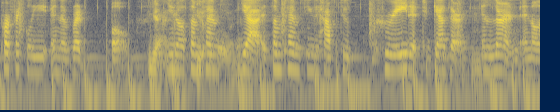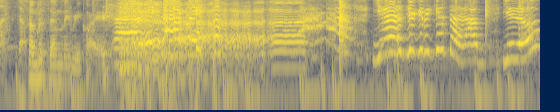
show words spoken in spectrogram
perfectly in a red bow. Yeah. You know, sometimes yeah, sometimes you have to create it together Mm. and learn and all that stuff. Some assembly required. Exactly. yes, you're gonna get that. Um, you know,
